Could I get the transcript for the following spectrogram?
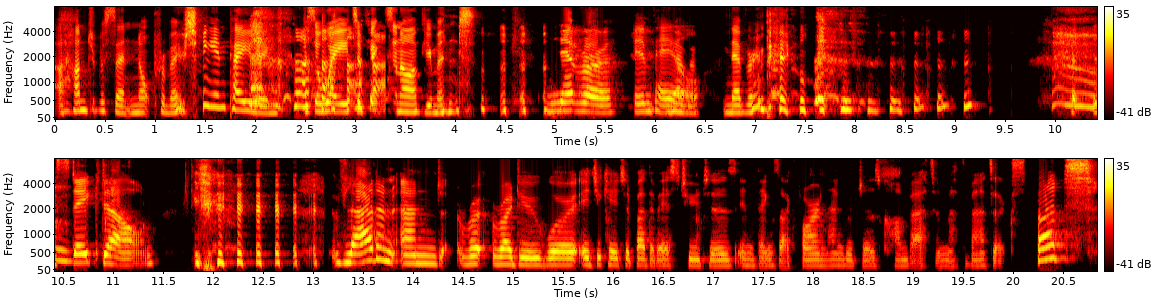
100% not promoting impaling as a way to fix an argument. Never impale. Never, never impale. Put the stake down. Vlad and, and R- Radu were educated by the best tutors in things like foreign languages, combat, and mathematics. But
